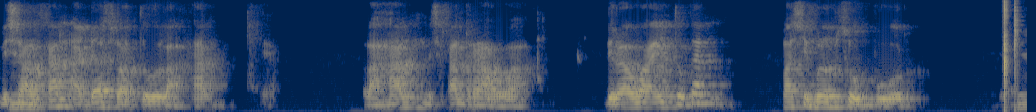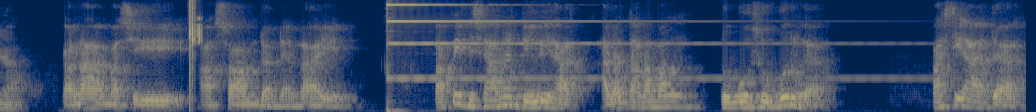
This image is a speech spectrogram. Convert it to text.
Misalkan hmm. ada suatu lahan, ya, lahan misalkan rawa. Di rawa itu kan masih belum subur, ya. karena masih asam dan lain-lain. Tapi di sana dilihat ada tanaman tumbuh subur nggak? Pasti ada,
